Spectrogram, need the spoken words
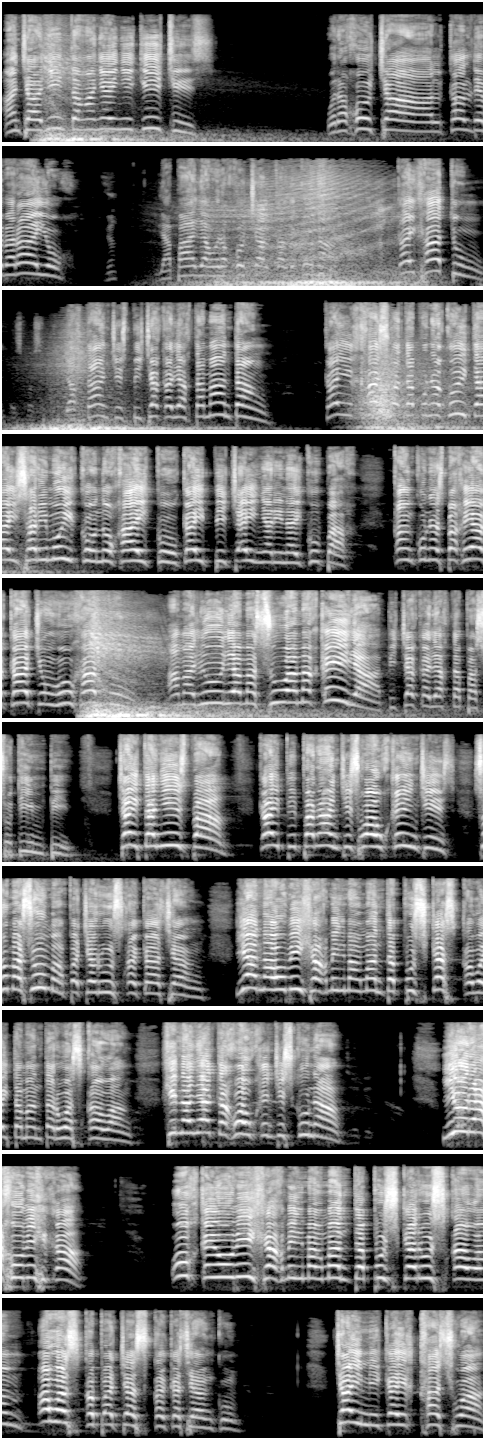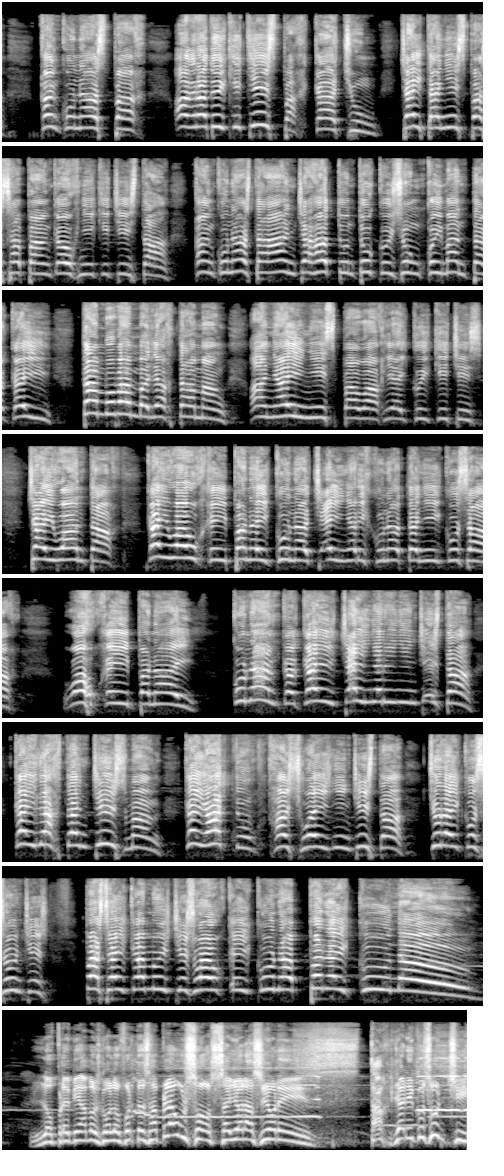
Ancha allintan añaynikichis. Urajucha alcalde Barayo. Llapalla urajucha alcalde kuna. Kay hatun. Llaqtanchis pichaka llaqtamantan. Kay haswa tapunakuyta isarimuyku nuqayku. Kay pichay ñarinaykupaq. Qankunaspaq ya kachun hu hatun. Amallulla masuwa maqilla. Pichaka llaqta pasutimpi. Chayta nispa. Kaypi pananchis wawqinchis. Suma suma pacharusqa kachan. Yana ubijaq millmanmanta pushkasqa waytamanta ruwasqawan. Hinallataq wawqinchiskuna. Yuraq ubija. Uqi ubijaq millmanmanta pushkarusqawan. Awasqa pachasqa kachanku. Chaymi kay qhashwa qankunaspaq agraduykichispaq kachun. Chayta nispa sapan kawqnikichista. Qankunasta ancha hatun tukuy sunquymanta kay Tambobamba llaqtaman añaynispawaq yaykuykichis. Chaywantaq kay wawqi panaykuna chay ñariqkunata ñiykusaq. Wawqi panay kunanka kay chay ñarininchista kay llaqtanchisman kay hatun qhashwayninchista churaykusunchis pasaykamuychis wawqiykuna panaykuna. Lo premiamos con los fuertes aplausos, señoras y señores. Tagliari Kusunchi.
